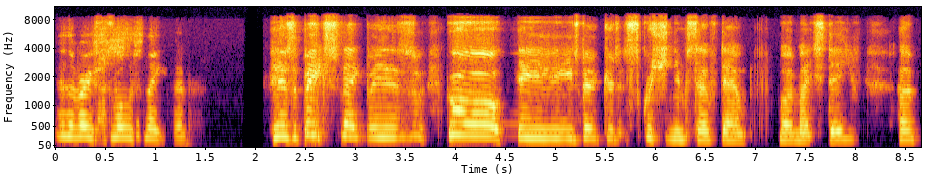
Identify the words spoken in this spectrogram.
It's a very That's- small snake then. Here's a big snake, but he's, oh, he, he's very good at squishing himself down, my mate Steve. Um,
